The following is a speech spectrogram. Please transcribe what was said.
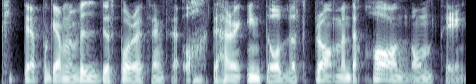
tittade jag på gamla videos på det och tänkte så här, åh, det här har inte åldrats bra, men det har någonting.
